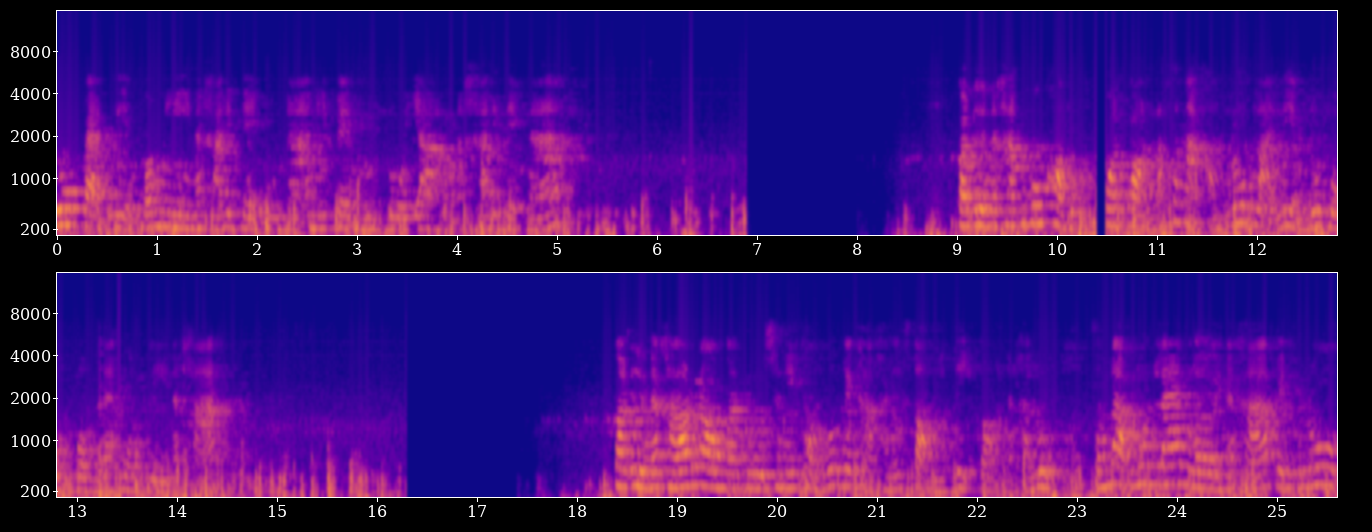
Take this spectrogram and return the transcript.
รูปแปดเหลี่ยมก็มีนะคะเด็กๆดูนะอันนี้เป็นตัวอย่างนะคะเด็กๆนะ ก่อนอื่นนะคะคุณครูขอทบทวนก่อนลักษณะของรูปหลายเหลี่ยมรูปวงกลมและวงรีนะคะ ก่อนอื่นนะคะเรามาดูชนิดของรูปเลขาคณิต2มิติก่อนนะคะลูกสำหรับรูปแรกเลยนะคะ เป็นรูป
